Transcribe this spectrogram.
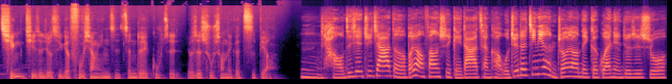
轻其实就是一个负向因子，针对骨质又是疏松的一个指标。嗯，好，这些居家的保养方式给大家参考。我觉得今天很重要的一个观念就是说，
